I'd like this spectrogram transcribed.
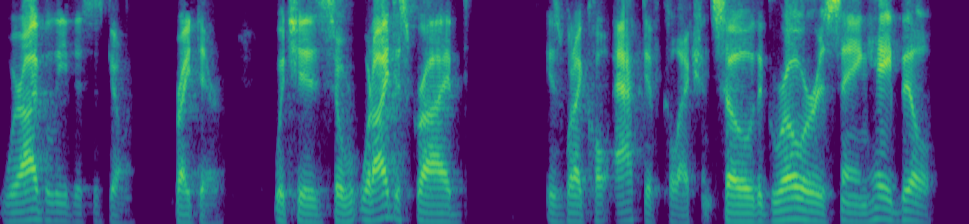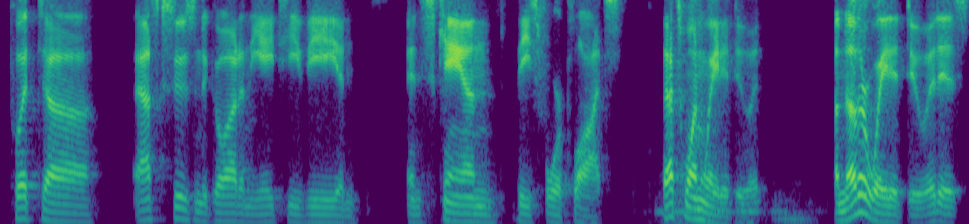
where I believe this is going, right there, which is so what I described is what I call active collection. So the grower is saying, "Hey, Bill, put uh, ask Susan to go out in the ATV and and scan these four plots." That's one way to do it. Another way to do it is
